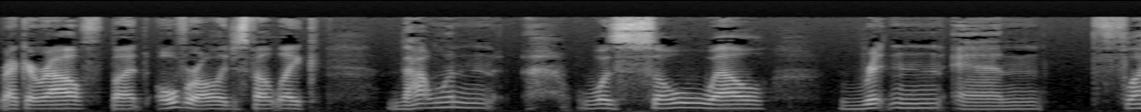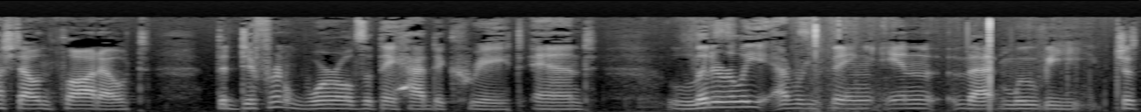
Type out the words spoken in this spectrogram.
Wreck It Ralph. But overall, I just felt like that one was so well written and fleshed out and thought out the different worlds that they had to create. And literally everything in that movie just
